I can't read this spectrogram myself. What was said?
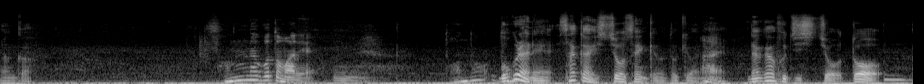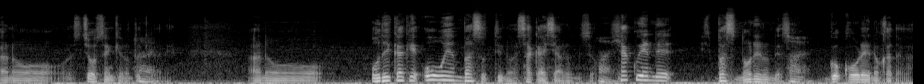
なんか、そんなことまで、うん。どの？僕らね堺市長選挙の時はね、はい。長藤市長と、うん。あの市長選挙の時はね、はい。あのお出かけ応援バスっていうのが堺市あるんですよ、はい。100円でバス乗れるんですよ、はい。ご高齢の方が。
